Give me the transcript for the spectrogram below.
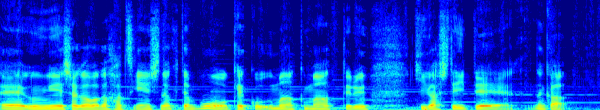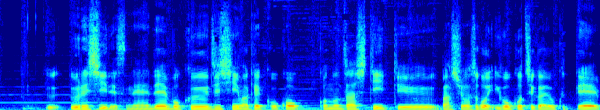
えー、運営者側が発言しなくても結構うまく回ってる気がしていて、なんか嬉しいですねで僕自身は結構ここのザ・シティっていう場所はすごい居心地が良くて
